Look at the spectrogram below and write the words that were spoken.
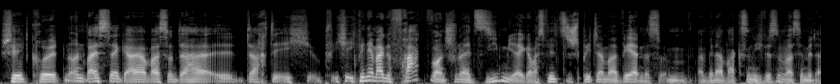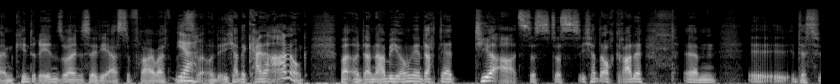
Schildkröten und weiß der Geier was. Und da äh, dachte ich, ich, ich bin ja mal gefragt worden, schon als Siebenjähriger, was willst du später mal werden? Das, ähm, wenn Erwachsene nicht wissen, was sie mit einem Kind reden sollen, ist ja die erste Frage, was Ja. Und ich hatte keine Ahnung. Und dann habe ich irgendwann gedacht, der Tierarzt. Das, das, ich hatte auch gerade ähm, äh, das,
